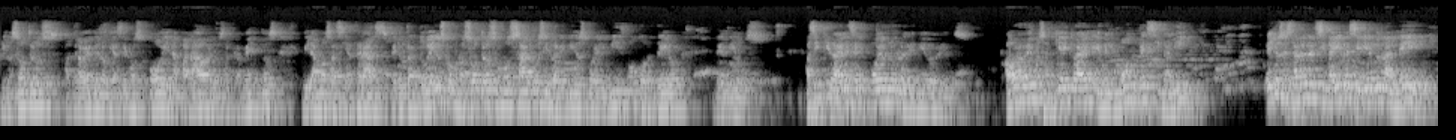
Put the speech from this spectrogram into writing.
y nosotros, a través de lo que hacemos hoy, la palabra, los sacramentos, miramos hacia atrás. Pero tanto ellos como nosotros somos salvos y redimidos por el mismo Cordero de Dios. Así que Israel es el pueblo redimido de Dios. Ahora vemos aquí a Israel en el monte Sinaí. Ellos están en el Sinaí recibiendo la ley.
